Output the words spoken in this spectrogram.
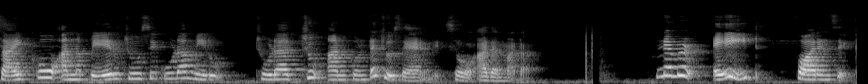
సైకో అన్న పేరు చూసి కూడా మీరు చూడొచ్చు అనుకుంటే చూసేయండి. సో అదనమాట number eight Forensic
